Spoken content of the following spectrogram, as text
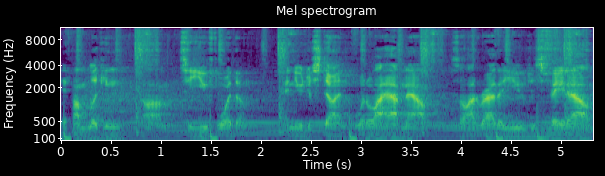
if I'm looking um, to you for them, and you're just done. What do I have now? So I'd rather you just fade out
